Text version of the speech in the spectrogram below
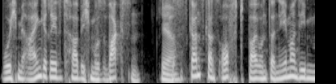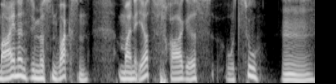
wo ich mir eingeredet habe, ich muss wachsen? Ja. Das ist ganz, ganz oft bei Unternehmern, die meinen, sie müssen wachsen. Und meine erste Frage ist, wozu? Mhm.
